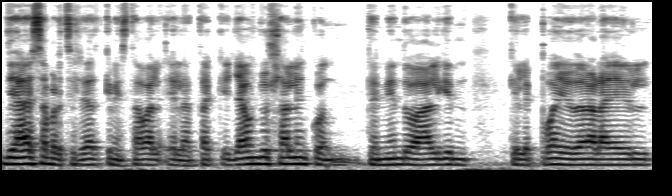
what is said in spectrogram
ya esa versatilidad que necesitaba el, ataque. Ya un Josh Allen teniendo a alguien que le pueda ayudar a él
